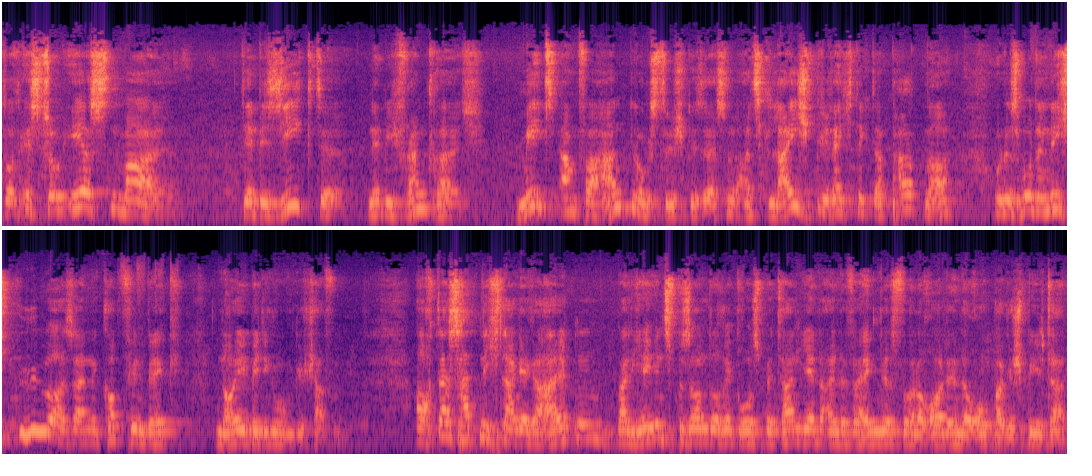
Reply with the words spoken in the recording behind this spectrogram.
Dort ist zum ersten Mal der Besiegte, nämlich Frankreich, mit am Verhandlungstisch gesessen als gleichberechtigter Partner und es wurde nicht über seinen Kopf hinweg neue Bedingungen geschaffen. Auch das hat nicht lange gehalten, weil hier insbesondere Großbritannien eine verhängnisvolle Rolle in Europa gespielt hat.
